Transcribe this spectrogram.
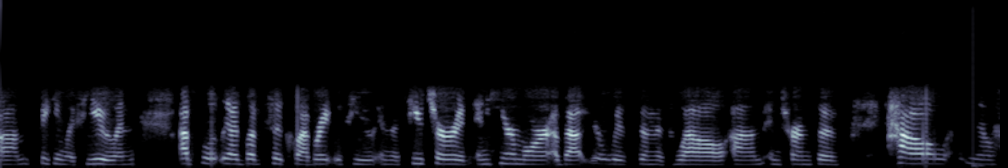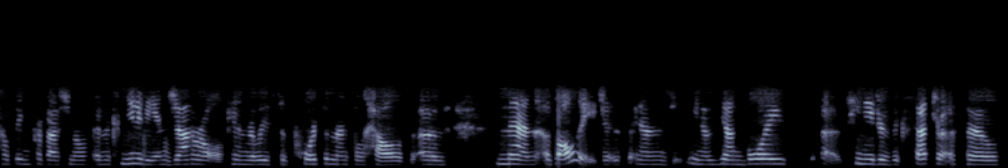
um, speaking with you. And absolutely, I'd love to collaborate with you in the future and, and hear more about your wisdom as well um, in terms of how you know helping professionals and the community in general can really support the mental health of men of all ages and you know young boys uh, teenagers etc so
